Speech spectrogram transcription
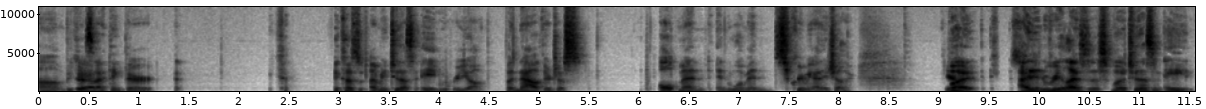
um, because Yeah. I think they're because I mean 2008 we were young, but now they're just old men and women screaming at each other. Yeah. But I didn't realize this, but 2008,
